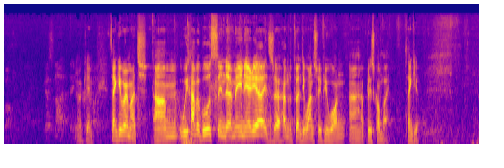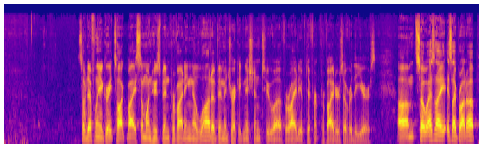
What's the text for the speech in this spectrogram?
Well, guess not. Okay. Thank you very much. Um, we have a booth in the main area. It's 121, so if you want, uh, please come by. Thank you. So definitely a great talk by someone who's been providing a lot of image recognition to a variety of different providers over the years. Um, so as I, as I brought up,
